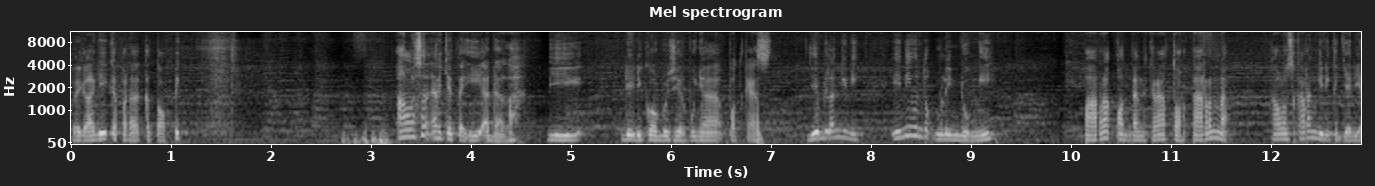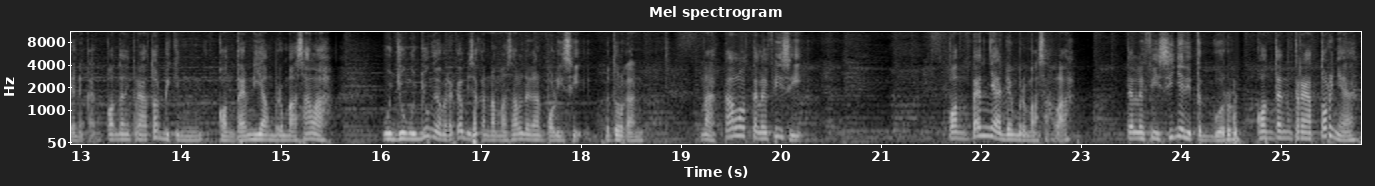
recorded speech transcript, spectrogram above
balik lagi kepada ke topik. Alasan RCTI adalah di Deddy Corbuzier punya podcast. Dia bilang gini, ini untuk melindungi para konten kreator karena kalau sekarang gini kejadiannya kan, konten kreator bikin konten yang bermasalah. Ujung-ujungnya mereka bisa kena masalah dengan polisi, betul kan? Nah, kalau televisi kontennya ada yang bermasalah, televisinya ditegur, konten kreatornya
